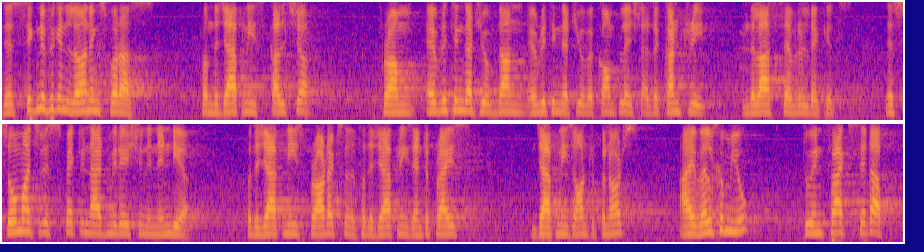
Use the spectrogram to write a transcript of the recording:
there's significant learnings for us from the Japanese culture, from everything that you've done, everything that you've accomplished as a country in the last several decades. There's so much respect and admiration in India for the Japanese products and for the Japanese enterprise, Japanese entrepreneurs. I welcome you to, in fact, set up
